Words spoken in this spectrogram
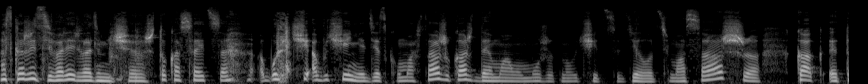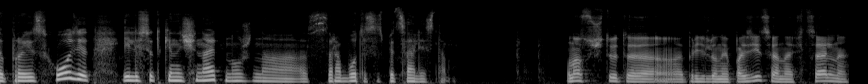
А скажите, Валерий Владимирович, что касается обуч... обучения детскому массажу, каждая мама может научиться делать массаж. Как это происходит? Или все-таки начинать нужно с работы со специалистом? У нас существует э, определенная позиция, она официальна.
